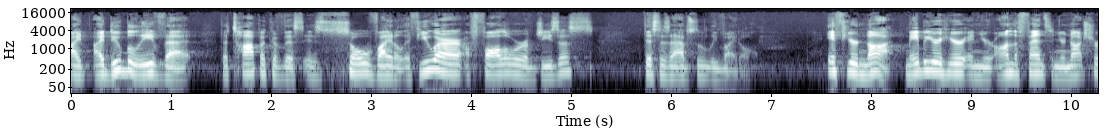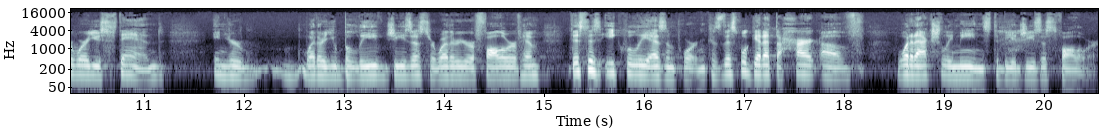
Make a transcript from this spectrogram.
I, I do believe that the topic of this is so vital. If you are a follower of Jesus, this is absolutely vital. If you're not, maybe you're here and you're on the fence and you're not sure where you stand in your whether you believe Jesus or whether you're a follower of him, this is equally as important because this will get at the heart of what it actually means to be a Jesus follower.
